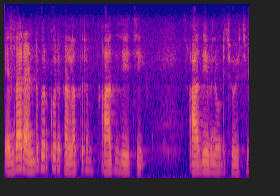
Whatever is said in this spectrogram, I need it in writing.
എന്താ രണ്ടുപേർക്കും ഒരു കള്ളത്തരം? ആദ്യ ചേച്ചി. ആദ്യം അവനോട് ചോദിച്ചു.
